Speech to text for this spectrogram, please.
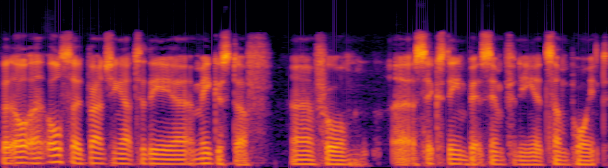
but also branching out to the uh, Amiga stuff uh, for uh, 16-bit symphony at some point.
